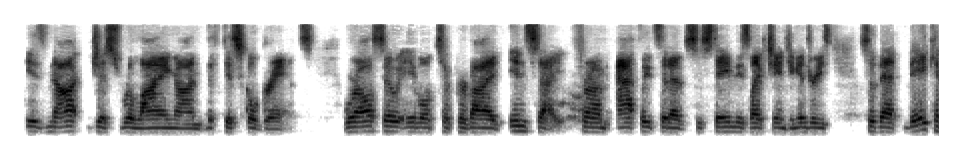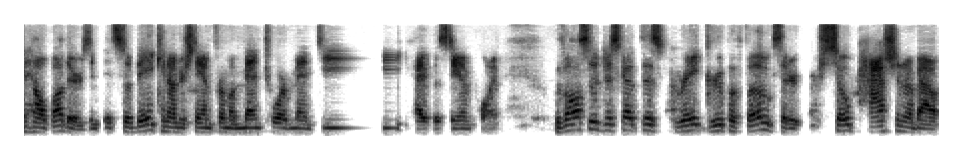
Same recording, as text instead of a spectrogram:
is not just relying on the fiscal grants. We're also able to provide insight from athletes that have sustained these life changing injuries so that they can help others and so they can understand from a mentor mentee type of standpoint. We've also just got this great group of folks that are, are so passionate about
